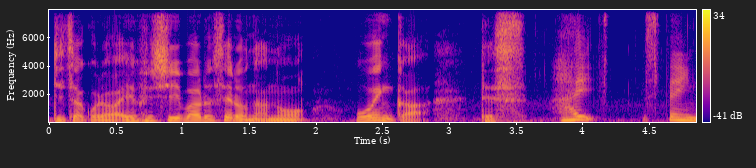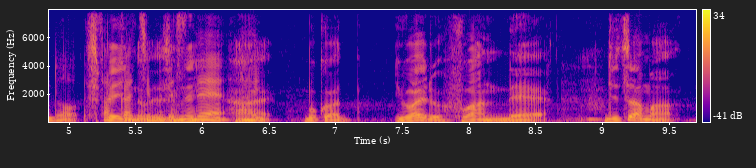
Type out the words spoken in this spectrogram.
実はこれは FC バルセロナの応援歌です。はい。スペインのサッカーチームですね、ね、はい、僕はいわゆるファンで実はまあ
